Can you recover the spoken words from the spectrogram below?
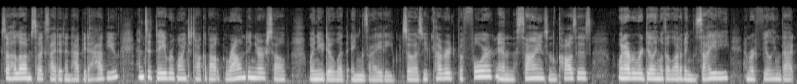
So, hello, I'm so excited and happy to have you. And today we're going to talk about grounding yourself when you deal with anxiety. So, as we've covered before, and the signs and causes, whenever we're dealing with a lot of anxiety and we're feeling that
